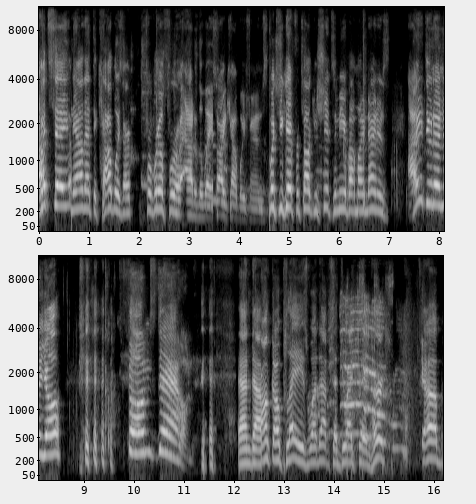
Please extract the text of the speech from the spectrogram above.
I'd say now that the Cowboys are for real, for real out of the way. Sorry, Cowboy fans. What you get for talking shit to me about my Niners? I ain't do nothing to y'all. Thumbs down. And uh, Bronco plays. What up? Said, do I trade Hurts, Chubb,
